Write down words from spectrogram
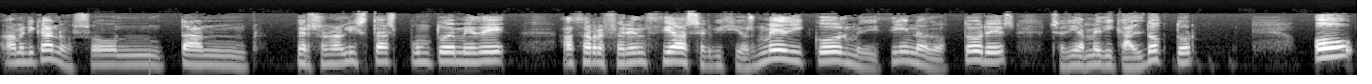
americanos son tan personalistas.md hace referencia a servicios médicos, medicina, doctores, sería medical doctor, o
